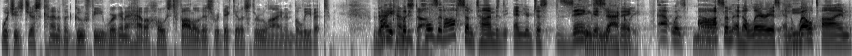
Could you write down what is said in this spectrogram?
which is just kind of the goofy, we're going to have a host follow this ridiculous through line and believe it. That right, kind but of he stuff. pulls it off sometimes, and you're just zinged, Exactly. and you think that was awesome and hilarious and He- well timed.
